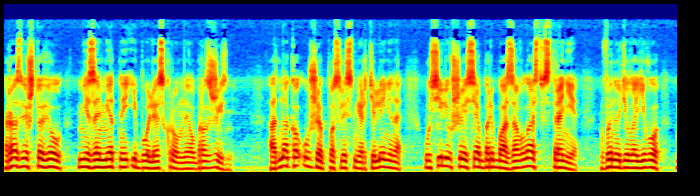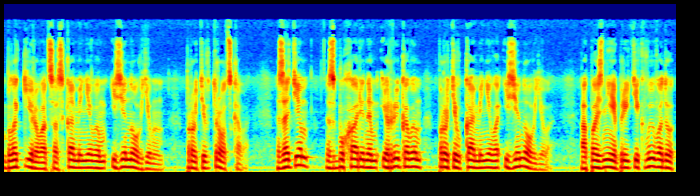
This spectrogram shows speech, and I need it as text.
разве что вел незаметный и более скромный образ жизни. Однако уже после смерти Ленина усилившаяся борьба за власть в стране вынудила его блокироваться с Каменевым и Зиновьевым против Троцкого, затем с Бухариным и Рыковым против Каменева и Зиновьева, а позднее прийти к выводу,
